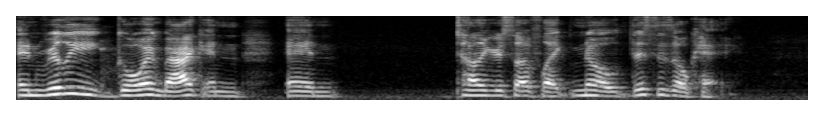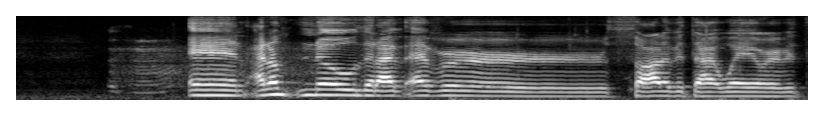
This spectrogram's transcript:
and really going back and and telling yourself like no this is okay. Mm-hmm. And I don't know that I've ever thought of it that way or if it's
